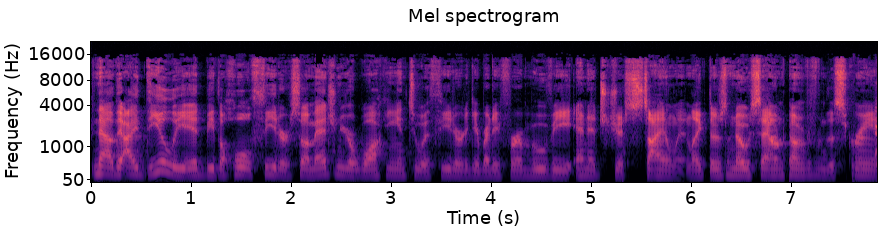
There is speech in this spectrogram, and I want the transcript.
now, the ideally it'd be the whole theater. So imagine you're walking into a theater to get ready for a movie, and it's just silent. Like there's no sound coming from the screen.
